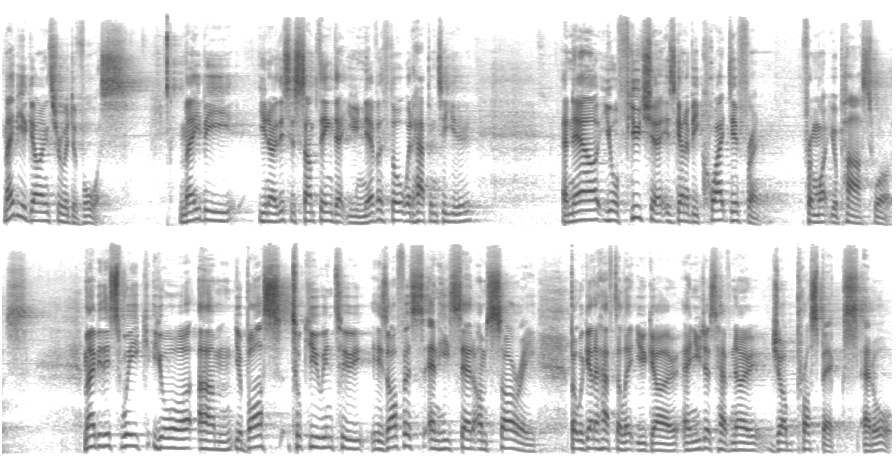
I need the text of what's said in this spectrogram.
Maybe you're going through a divorce. Maybe, you know, this is something that you never thought would happen to you. And now your future is going to be quite different from what your past was. Maybe this week your, um, your boss took you into his office and he said, I'm sorry, but we're going to have to let you go, and you just have no job prospects at all.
